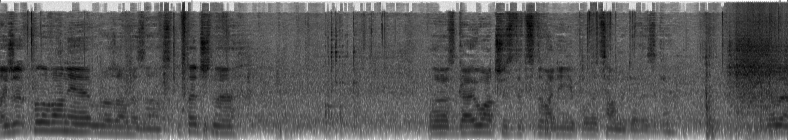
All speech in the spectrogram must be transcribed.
Także polowanie uważamy za skuteczne. Natomiast gajłaczy zdecydowanie nie polecamy do ASG. Dobra.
